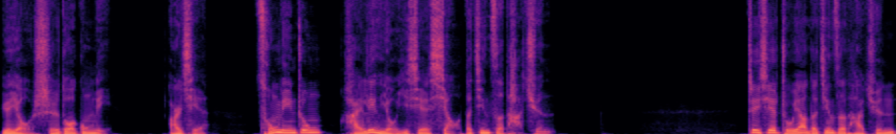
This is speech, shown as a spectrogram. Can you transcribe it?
约有十多公里，而且。丛林中还另有一些小的金字塔群，这些主要的金字塔群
